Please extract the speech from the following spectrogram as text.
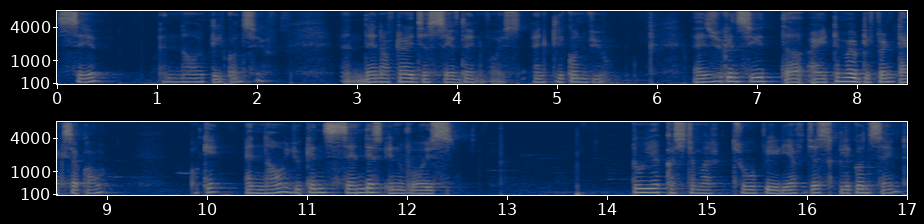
save. And now I click on save. And then after I just save the invoice and click on view. As you can see the item have different tax account okay? And now you can send this invoice to your customer through PDF just click on send.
